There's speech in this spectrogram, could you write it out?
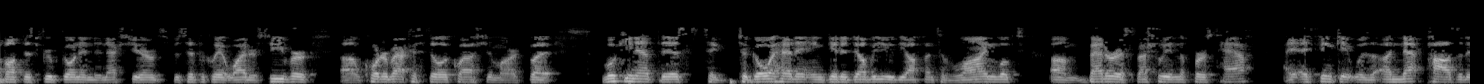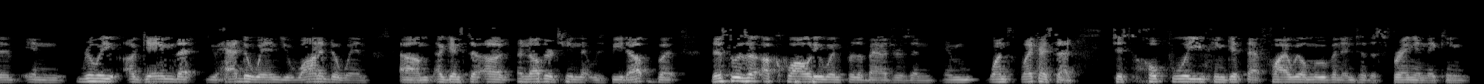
about this group going into next year, specifically at wide receiver. Uh, quarterback is still a question mark, but looking at this to to go ahead and get a W. The offensive line looked um, better, especially in the first half. I, I think it was a net positive in really a game that you had to win, you wanted to win um, against a, a, another team that was beat up. But this was a, a quality win for the Badgers, and and once, like I said, just hopefully you can get that flywheel moving into the spring, and they can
